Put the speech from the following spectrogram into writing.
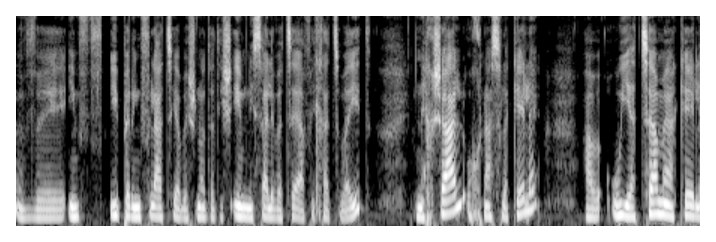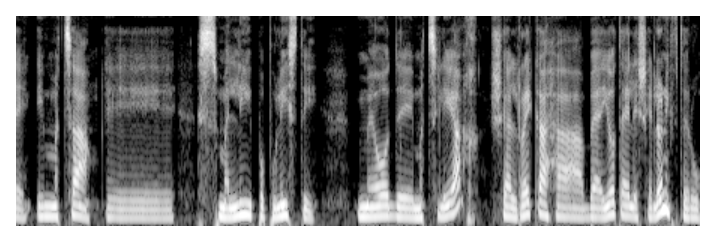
והיפר-אינפלציה בשנות ה-90 ניסה לבצע הפיכה צבאית. נכשל, הוכנס לכלא. הוא יצא מהכלא עם מצע אה, שמאלי, פופוליסטי, מאוד אה, מצליח, שעל רקע הבעיות האלה שלא נפתרו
